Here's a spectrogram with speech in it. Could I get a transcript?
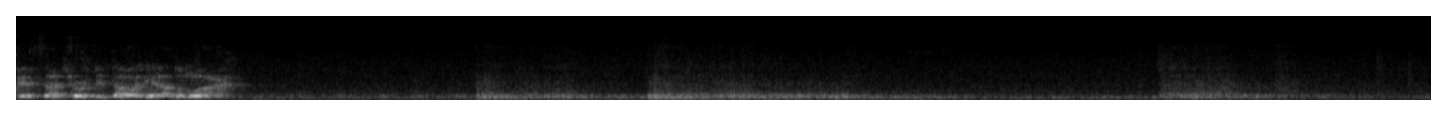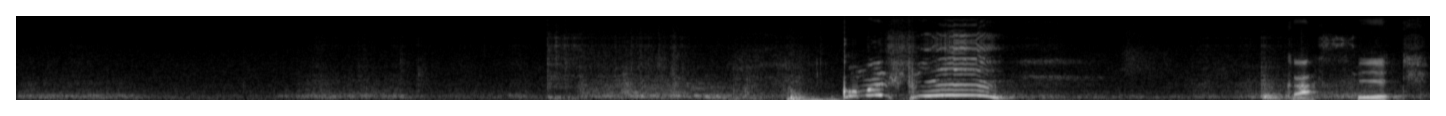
Versátil orbital aliado no ar. Como assim? Cacete.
